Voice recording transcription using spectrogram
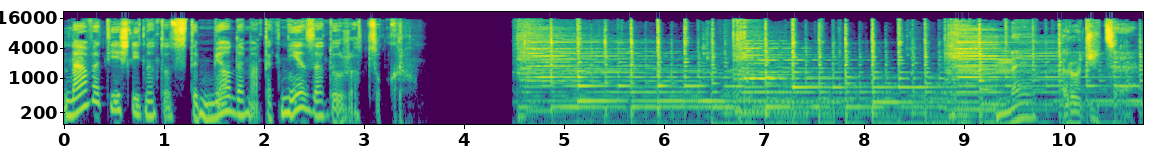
nawet jeśli no to z tym miodem, a tak nie za dużo cukru. Rodzice.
